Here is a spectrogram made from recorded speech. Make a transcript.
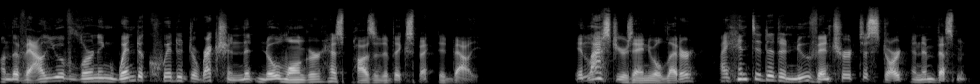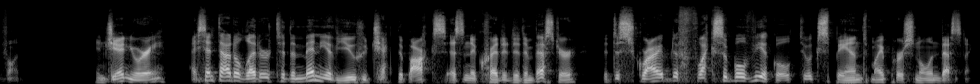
on the value of learning when to quit a direction that no longer has positive expected value. In last year's annual letter, I hinted at a new venture to start an investment fund. In January, I sent out a letter to the many of you who checked the box as an accredited investor that described a flexible vehicle to expand my personal investing.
